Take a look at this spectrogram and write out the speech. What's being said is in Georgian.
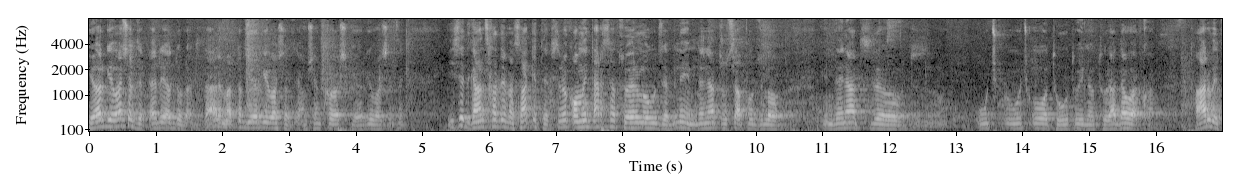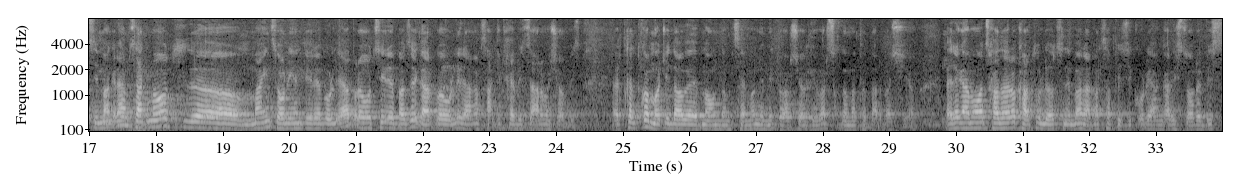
გიორგი ვაშაძე პერიოდულად და არა მარტო გიორგი ვაშაძე, ამ შემთხვევაში გიორგი ვაშაძე ისეთ განცხადებას აკეთებს, რომ კომენტარსაც ვერ მოუძებნი, იმდენად უსაფუძვლო, იმდენად უჭკუო თუ უტვინო თუ რა დავარქვა. არ ვიცი, მაგრამ საკმაოდ მაინც ორიენტირებულია პროვოცირებაზე გარკვეული რაღაც საკითხების წარმოშობის. ერთხელ თქვა მოჭიდავეებმა უნდა მცემონ, იმიტომ არ შევდივარ სხდომათა დარბაზშიო. მერე გამოაცხადა, რომ ქართული ოცნება რაღაცა ფიზიკური ანგარიშწორების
